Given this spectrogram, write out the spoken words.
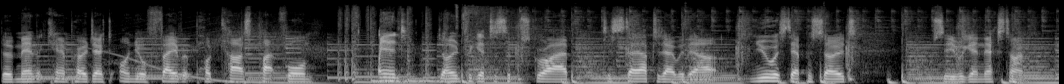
the Man That Can Project on your favorite podcast platform. And don't forget to subscribe to stay up to date with our newest episodes. We'll see you again next time.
